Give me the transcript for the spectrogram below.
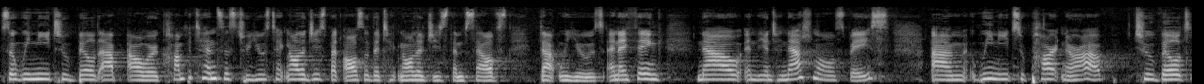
So we need to build up our competences to use technologies, but also the technologies themselves that we use. And I think now in the international space, um, we need to partner up to build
